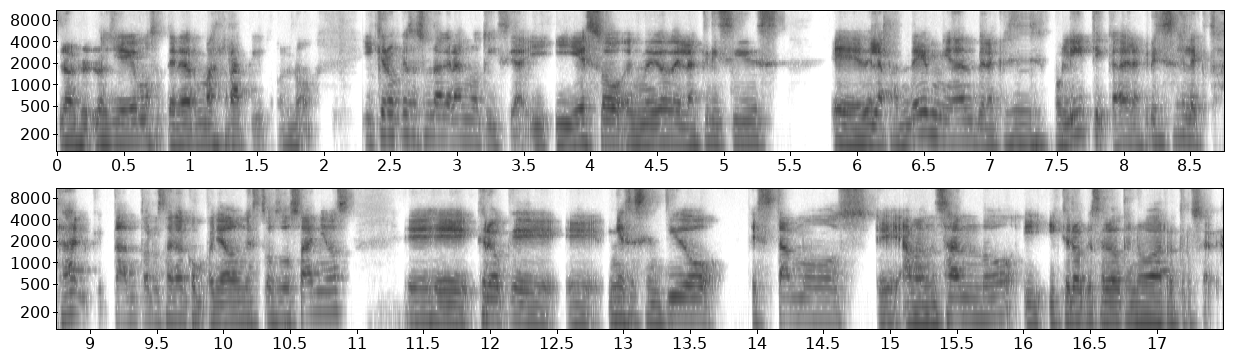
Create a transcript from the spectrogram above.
los, lleguemos a tener más rápido, ¿no? Y creo que esa es una gran noticia. Y, eso en medio de la crisis eh, de la pandemia, de la crisis política, de la crisis electoral que tanto nos han acompañado en estos dos años. Eh, creo que eh, en ese sentido estamos avanzando y, creo que es algo que no va a retroceder.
